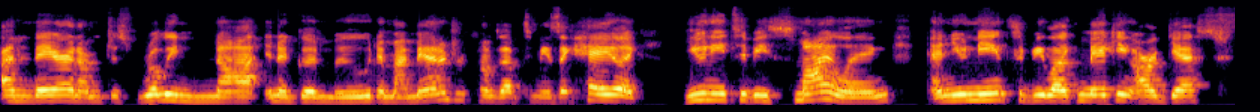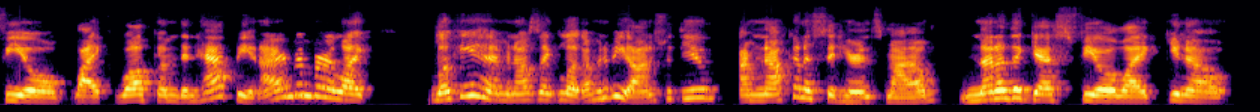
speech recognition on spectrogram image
I'm there and I'm just really not in a good mood. And my manager comes up to me, he's like, Hey, like you need to be smiling and you need to be like making our guests feel like welcomed and happy. And I remember like looking at him and I was like, look, I'm going to be honest with you. I'm not going to sit here and smile. None of the guests feel like, you know,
